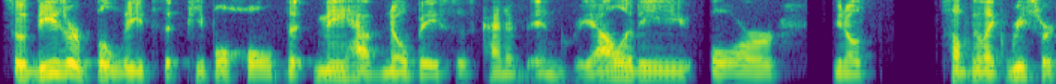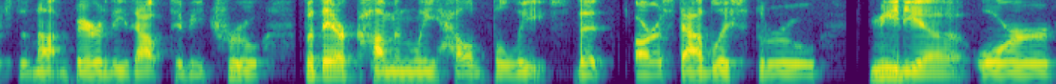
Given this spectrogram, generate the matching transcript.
So these are beliefs that people hold that may have no basis kind of in reality or, you know, something like research does not bear these out to be true, but they are commonly held beliefs that are established through media or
